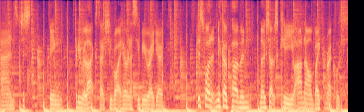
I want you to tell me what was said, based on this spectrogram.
and just being pretty relaxed actually right here on SCB Radio. This one, Nico Purman, No Such Key, out now on Vacant Records.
